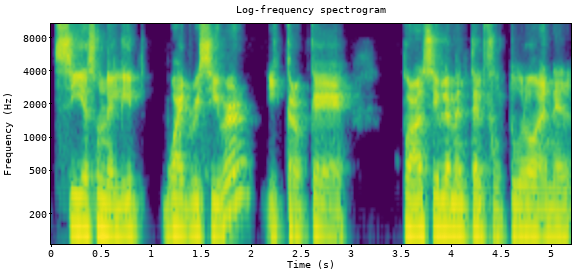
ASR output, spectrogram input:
sí es un elite wide receiver y creo que posiblemente el futuro en el,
